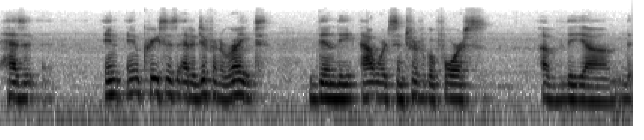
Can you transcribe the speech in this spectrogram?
has it in, increases at a different rate than the outward centrifugal force of the, um, the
